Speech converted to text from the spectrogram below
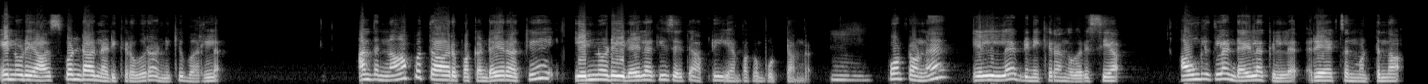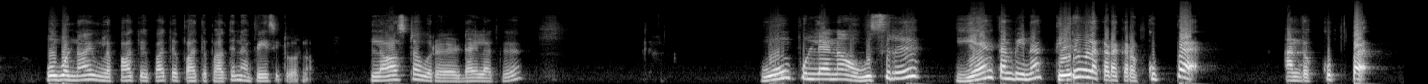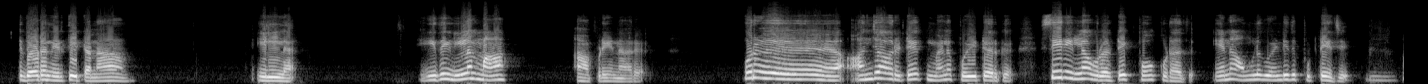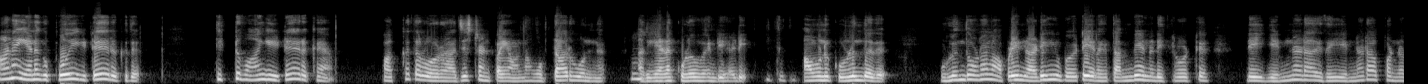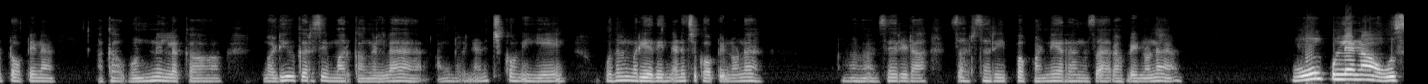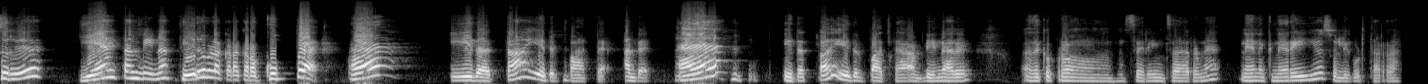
என்னுடைய ஹஸ்பண்டா நடிக்கிறவர் அன்னைக்கு வரல. அந்த நாற்பத்தாறு பக்கம் டைலாக்கு என்னுடைய டைலாக்கையும் சேர்த்து அப்படியே என் பக்கம் போட்டாங்க. போட்டோன்னே எல்லாம் இப்படி நிக்கிறாங்க வரிசையா. அவங்களுக்குலாம் டைலாக் இல்லை. ரியாக்ஷன் மட்டும்தான். ஒவ்வொன்றா இவங்களை பார்த்து பார்த்து பார்த்து பார்த்து நான் பேசிட்டு வரணும். லாஸ்டா ஒரு டைலாக்கு உன் புள்ளனா உசுறு ஏன் தம்பினா தெருவுல கிடக்கிற குப்பை. அந்த குப்பை இதோட நிறுத்திட்டனா? இல்ல. இது இல்லம்மா அப்படின்னாரு. ஒரு அஞ்சாறு டேக் மேல போயிட்டே இருக்கு. சீரியல்லாம் ஒரு டேக் போகக்கூடாது. ஏன்னா அவங்களுக்கு வேண்டியது புட்டேஜ் ஆனா எனக்கு போய்கிட்டே இருக்குது. திட்டு வாங்கிட்டே இருக்கேன். பக்கத்துல ஒரு அசிஸ்டன்ட் பையன் வந்தான். விட்டாரு ஒண்ணு. அது எனக்கு உழ வேண்டிய அடி. அவனுக்கு உளுந்தது உளுந்தோட நான் அப்படியே நடுங்கி போயிட்டு எனக்கு தம்பியை நடிக்கிற விட்டு டேய் என்னடா இது? என்னடா பண்ணட்டும்? அப்படின்னா அக்கா ஒண்ணும் இல்லக்கா. வடிவுக்கரசியம்மா இருக்காங்கல்ல அவங்கள நினைச்சுக்கோ நீயே. முதல் மரியாதை நினைச்சுக்கோ அப்படின்னோடனே சரிடா. சார் சார் இப்ப பண்ணிடுறாங்க சார் அப்படின்னோடனே உன் பிள்ளைனா உசுறு ஏன் தம்பினா தெருவுல கிடக்கிற குப்பை. இதத்தான் எதிர்பார்த்தேன் அந்த இதத்தான் எதிர்பார்த்தேன் அப்படின்னாரு. அதுக்கப்புறம் சரிங்க சார் எனக்கு நிறைய சொல்லி கொடுத்தாருடா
